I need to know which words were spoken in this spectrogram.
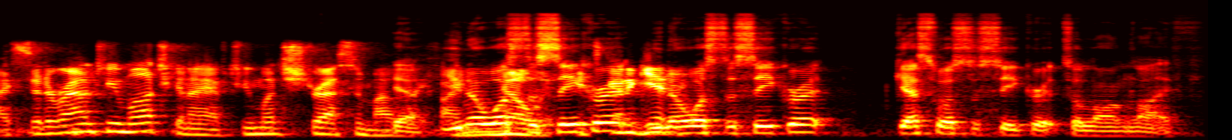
I sit around too much, and I have too much stress in my Yeah. life. You know what's know the it. Secret? You know what's the secret? Guess what's the secret to long life?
